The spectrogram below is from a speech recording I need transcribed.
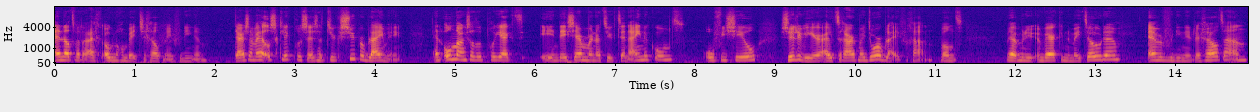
En dat we er eigenlijk ook nog een beetje geld mee verdienen. Daar zijn wij als klikproces natuurlijk super blij mee. En ondanks dat het project in december natuurlijk ten einde komt, officieel, zullen we hier uiteraard mee door blijven gaan. Want we hebben nu een werkende methode en we verdienen er geld aan.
